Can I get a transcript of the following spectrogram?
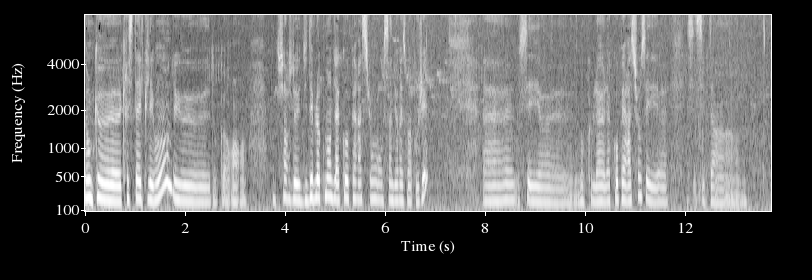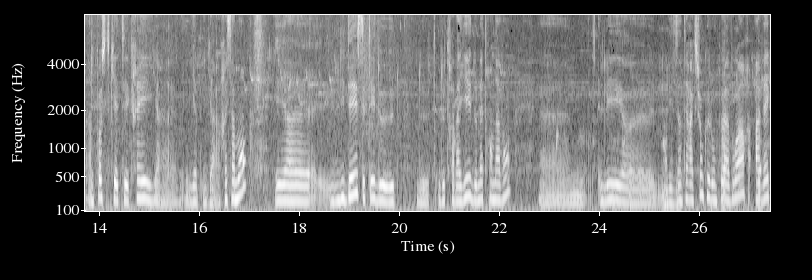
Donc euh, Christelle Cléon, en, charge du développement de la coopération au sein du réseau Apogée. c'est donc la, coopération, c'est c'est un, un, poste qui a été créé il y a, il y a, récemment. Et l'idée, c'était de, de, de, travailler, de mettre en avant les, les interactions que l'on peut avoir avec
